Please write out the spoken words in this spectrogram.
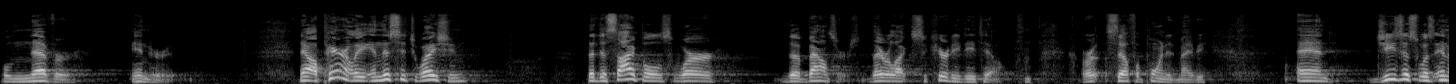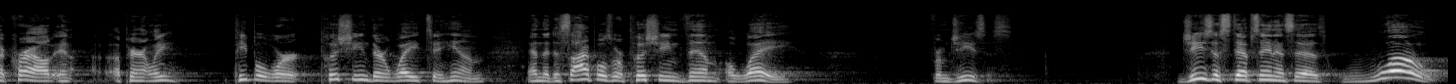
will never enter it. Now, apparently, in this situation, the disciples were the bouncers. They were like security detail, or self appointed, maybe. And Jesus was in a crowd, and apparently, people were pushing their way to him, and the disciples were pushing them away from Jesus. Jesus steps in and says, Whoa!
